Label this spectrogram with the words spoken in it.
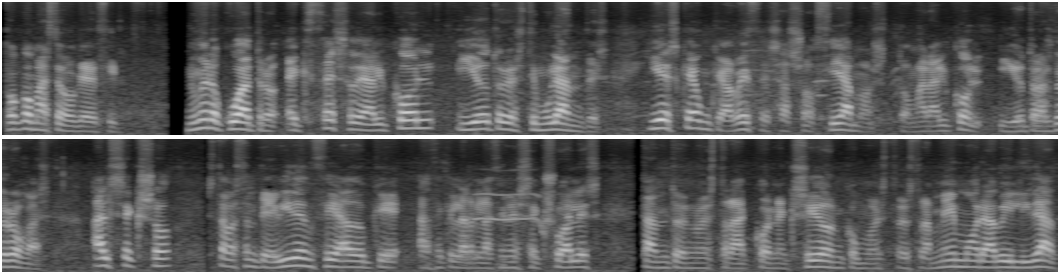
poco más tengo que decir. Número 4. Exceso de alcohol y otros estimulantes. Y es que aunque a veces asociamos tomar alcohol y otras drogas al sexo, está bastante evidenciado que hace que las relaciones sexuales, tanto en nuestra conexión como en nuestra memorabilidad,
